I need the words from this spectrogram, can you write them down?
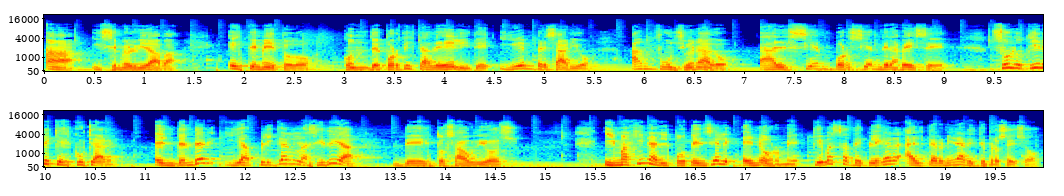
Ah, y se me olvidaba, este método con deportistas de élite y empresario han funcionado al 100% de las veces. Solo tienes que escuchar, entender y aplicar las ideas de estos audios. Imagina el potencial enorme que vas a desplegar al terminar este proceso.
